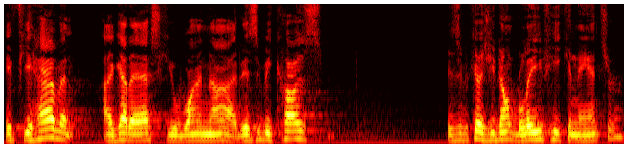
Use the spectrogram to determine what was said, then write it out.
If you haven't, I got to ask you, why not? Is it because is it because you don't believe he can answer?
